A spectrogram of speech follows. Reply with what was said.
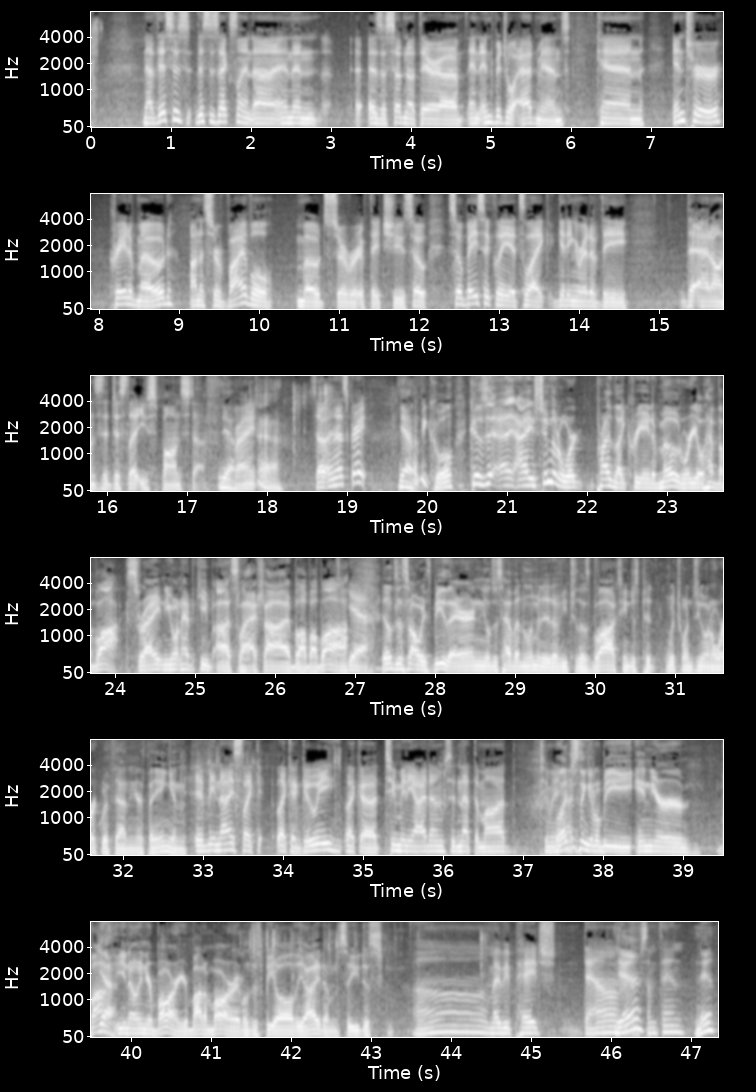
Now this is this is excellent. Uh, and then uh, as a sub note there, uh, and individual admins can enter creative mode on a survival mode server if they choose. So so basically, it's like getting rid of the the add-ons that just let you spawn stuff. Yeah. Right. Yeah. So and that's great. yeah. That'd be cool because I, I assume it'll work probably like creative mode where you'll have the blocks, right? And you won't have to keep uh, slash i blah blah blah. Yeah. it'll just always be there, and you'll just have unlimited of each of those blocks. And you just pick which ones you want to work with down in your thing. And It'd be nice, like like a GUI, like a too many items. Isn't that the mod? Too many. well, I just think it'll be in your bar, Yeah. you know, in your bar, your bottom bar. It'll just be all the items. So you just Oh, maybe page down Yeah. or something. Yeah.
